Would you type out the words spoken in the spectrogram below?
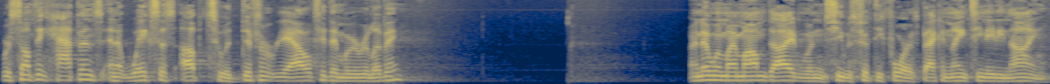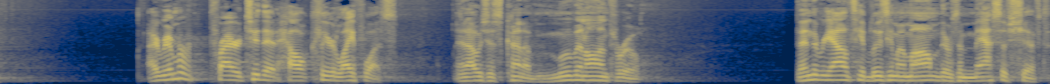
where something happens and it wakes us up to a different reality than we were living. I know when my mom died when she was 54, it was back in 1989. I remember prior to that how clear life was. And I was just kind of moving on through. Then the reality of losing my mom, there was a massive shift.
